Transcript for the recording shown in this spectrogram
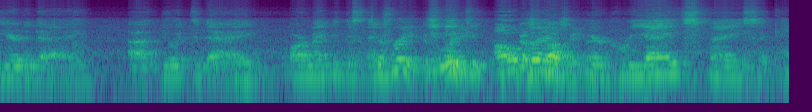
here today, uh, do it today, or maybe this next. It's free, week. it's You need free. to Doesn't cost open anything. your Create Space account.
